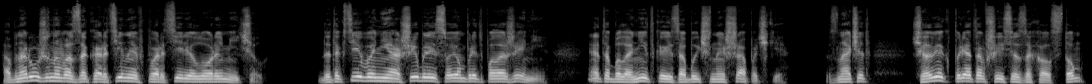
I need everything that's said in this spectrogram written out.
обнаруженного за картиной в квартире Лоры Митчелл. Детективы не ошиблись в своем предположении. Это была нитка из обычной шапочки. Значит, человек, прятавшийся за холстом,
